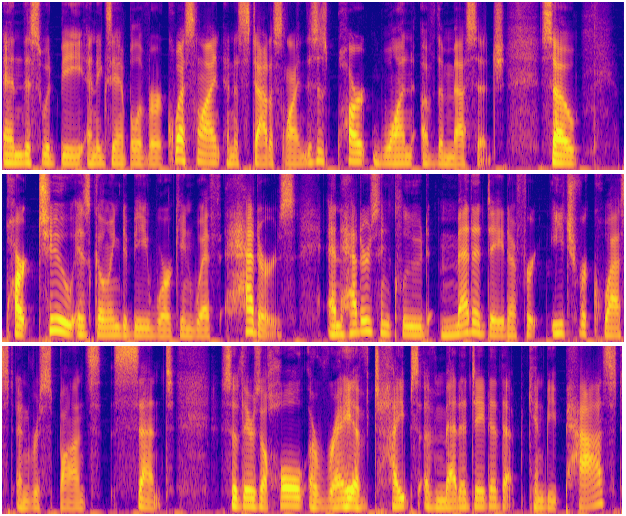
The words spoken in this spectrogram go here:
And this would be an example of a request line and a status line. This is part one of the message. So Part two is going to be working with headers, and headers include metadata for each request and response sent. So there's a whole array of types of metadata that can be passed.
